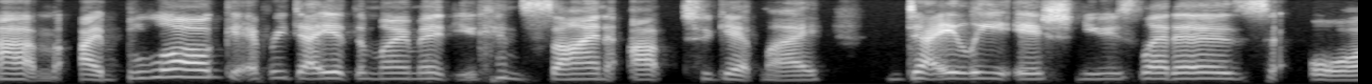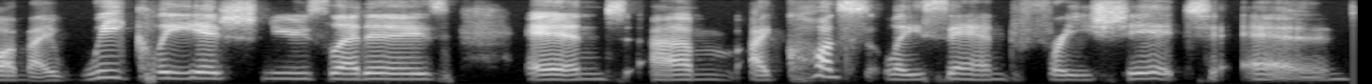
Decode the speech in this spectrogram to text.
Um, I blog every day at the moment. You can sign up to get my daily ish newsletters or my weekly ish newsletters. And um, I constantly send free shit and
